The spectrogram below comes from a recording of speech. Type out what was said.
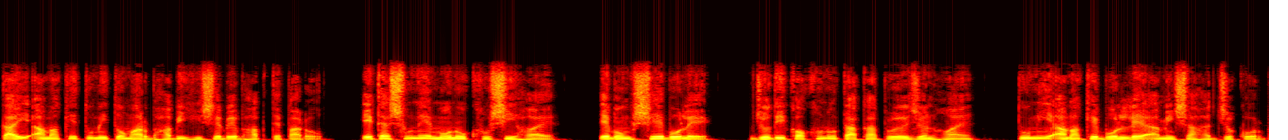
তাই আমাকে তুমি তোমার ভাবি হিসেবে ভাবতে পারো। এটা শুনে মনু খুশি হয়, এবং সে বলে, যদি কখনো টাকা প্রয়োজন হয়, তুমি আমাকে বললে আমি সাহায্য করব।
